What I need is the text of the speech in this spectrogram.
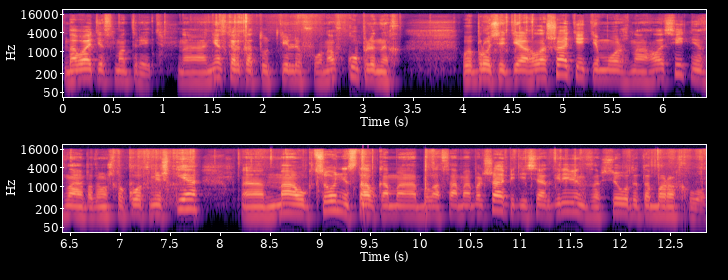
Давайте смотреть. А, несколько тут телефонов купленных. Вы просите оглашать, эти можно огласить, не знаю, потому что кот в мешке. Э, на аукционе ставка моя была самая большая, 50 гривен за все вот это барахло.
